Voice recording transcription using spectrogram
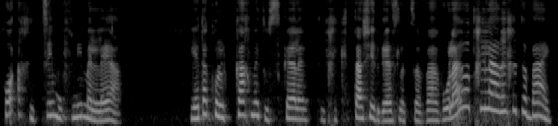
כל החיצים מופנים אליה? היא הייתה כל כך מתוסכלת, היא חיכתה שיתגייס לצבא, ואולי הוא יתחיל להעריך את הבית.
